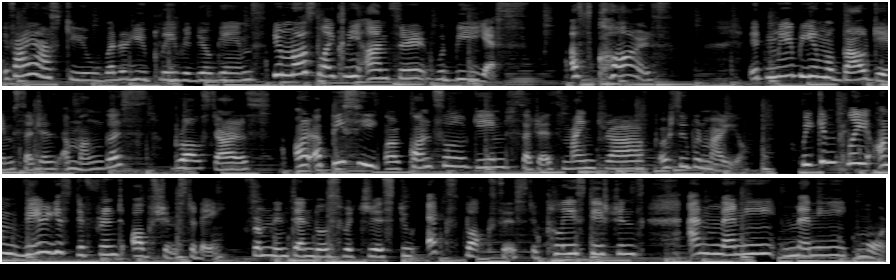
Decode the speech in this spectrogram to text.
If I ask you whether you play video games, your most likely answer would be yes. Of course! It may be a mobile game such as Among Us, Brawl Stars, or a PC or console games such as Minecraft or Super Mario. We can play on various different options today, from Nintendo Switches to Xboxes to PlayStations and many, many more.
